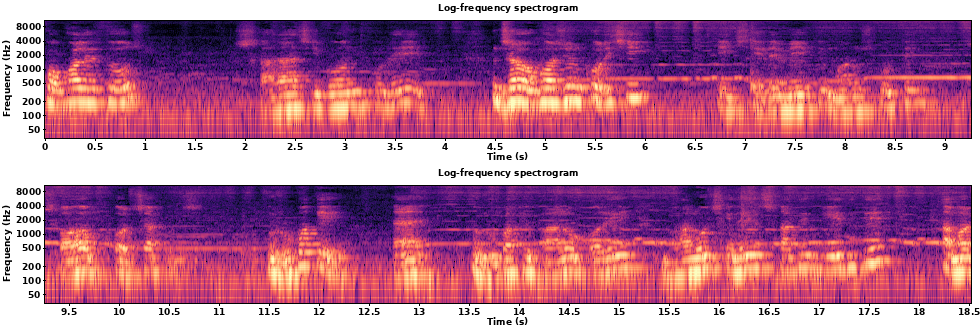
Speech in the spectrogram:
কপালের দোষ? সারা জীবন ধরে যা উপার্জন করেছি, এই ছেলে মেয়েকে মানুষ করতে সব খরচা করেছি। রূপাকে হ্যাঁ রূপাকে ভালো করে ভালো ছেলের সাথে বিয়ে দিতে আমার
